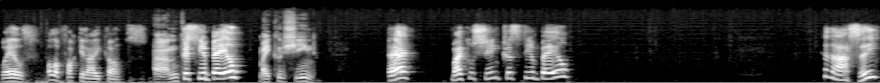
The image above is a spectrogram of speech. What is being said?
Wales, full of fucking icons. And Christian Bale. Michael Sheen. Eh? Michael Sheen, Christian Bale. Look at that, see?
